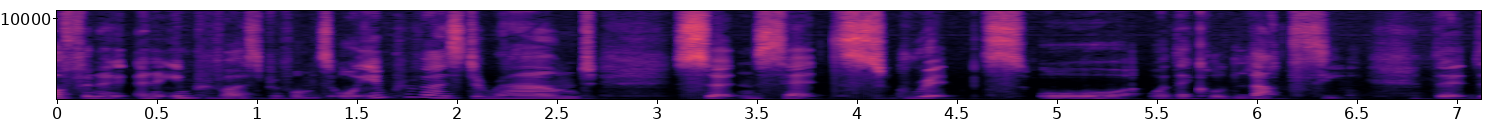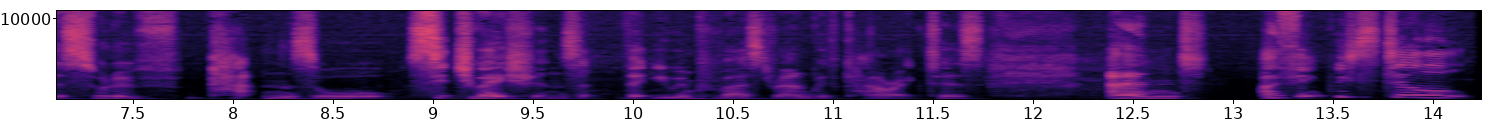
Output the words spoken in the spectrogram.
often a, an improvised performance or improvised around certain set scripts or what they called lazzi, the, the sort of patterns or situations that, that you improvised around with characters. And I think we still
